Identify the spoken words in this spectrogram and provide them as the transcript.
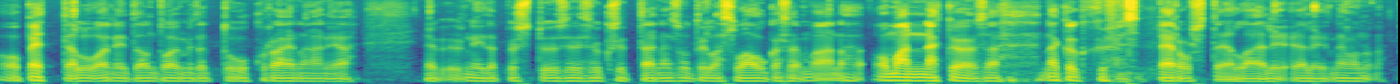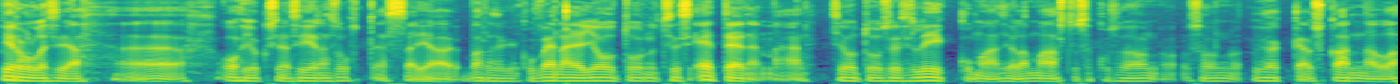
opettelua, niitä on toimitettu Ukrainaan ja ja niitä pystyy siis yksittäinen sotilas laukaisemaan oman näkönsä, näkökykynsä perusteella, eli, eli ne on pirullisia äh, ohjuksia siinä suhteessa, ja varsinkin kun Venäjä joutuu nyt siis etenemään, se joutuu siis liikkumaan siellä maastossa, kun se on, se on hyökkäyskannalla,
